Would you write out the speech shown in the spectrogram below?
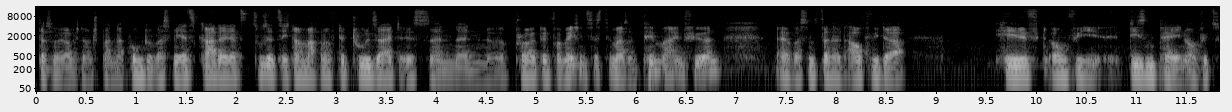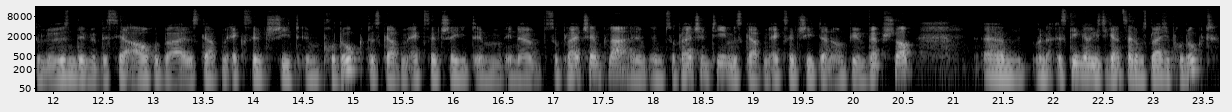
das war, glaube ich, noch ein spannender Punkt. Und was wir jetzt gerade jetzt zusätzlich noch machen auf der Tool-Seite, ist ein, ein, Product Information System, also ein PIM einführen, äh, was uns dann halt auch wieder hilft, irgendwie diesen Pain irgendwie zu lösen, den wir bisher auch überall, es gab ein Excel-Sheet im Produkt, es gab ein Excel-Sheet im, in der Supply Chain, im, im Supply Chain Team, es gab ein Excel-Sheet dann irgendwie im Webshop ähm, und es ging eigentlich die ganze Zeit ums gleiche Produkt,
